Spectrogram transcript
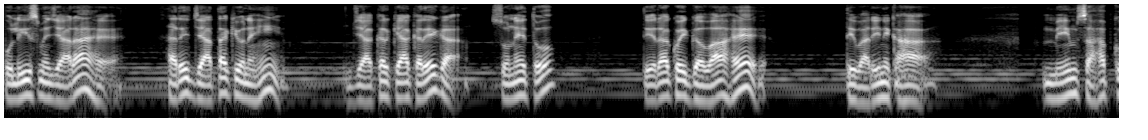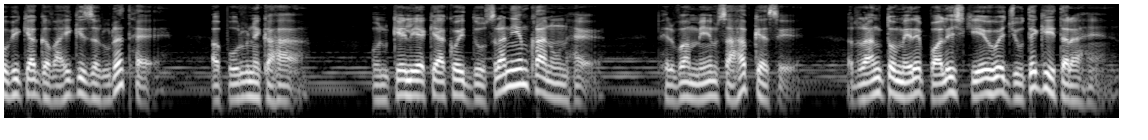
पुलिस में जा रहा है? अरे जाता क्यों नहीं? जाकर क्या करेगा? सुने तो तेरा कोई गवाह है? तिवारी ने कहा, मेम साहब को भी क्या गवाही की ज़रूरत है? अपूर्व ने कहा, उनके लिए क्या कोई दूसरा नियम कानून है? फिर वह मेम साहब कैसे? रंग तो मेरे पॉलिश किए हुए जूते की तरह हैं।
